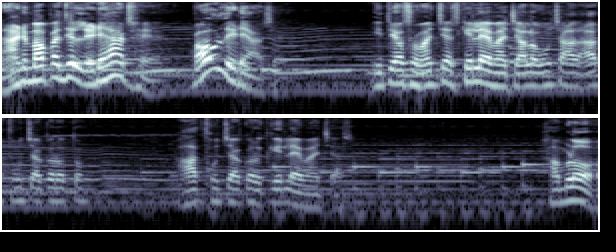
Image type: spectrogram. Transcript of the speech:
નારાયણ બાપા જે લડ્યા છે, બહુ લડ્યા છે. ઇતિહાસો વાંચ્યા છે? કેટલાય વાંચ્યા? ચાલો ઊંચા હાથ ઊંચા કરો તો. હાથ ઊંચા કરો કેટલાય વાંચ્યા છે? સાંભળો,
